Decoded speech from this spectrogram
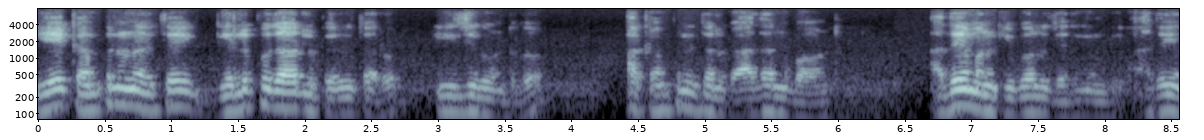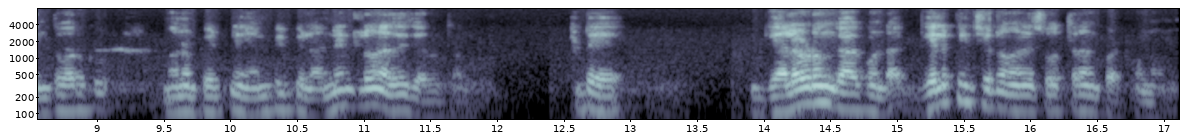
ఏ కంపెనీలో అయితే గెలుపుదారులు పెరుగుతారో ఈజీగా ఉంటుందో ఆ కంపెనీ తనకు ఆదరణ బాగుంటుంది. అదే మనకి ఇవాళ జరిగింది. అదే ఇంతవరకు మనం పెట్టిన ఎంపీపీలు అన్నింటిలోనూ అదే జరుగుతుంది. అంటే గెలవడం కాకుండా గెలిపించడం అనే సూత్రాన్ని పట్టుకున్నాను.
